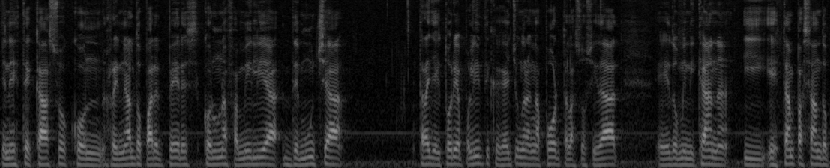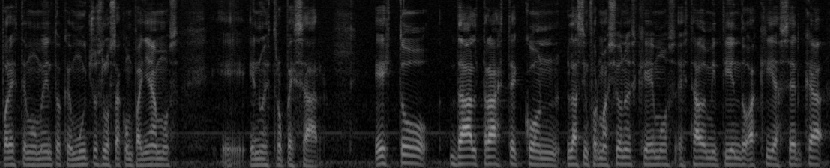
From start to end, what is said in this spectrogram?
en este caso con Reinaldo Pared Pérez, con una familia de mucha trayectoria política que ha hecho un gran aporte a la sociedad eh, dominicana y están pasando por este momento que muchos los acompañamos eh, en nuestro pesar. Esto da al traste con las informaciones que hemos estado emitiendo aquí acerca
